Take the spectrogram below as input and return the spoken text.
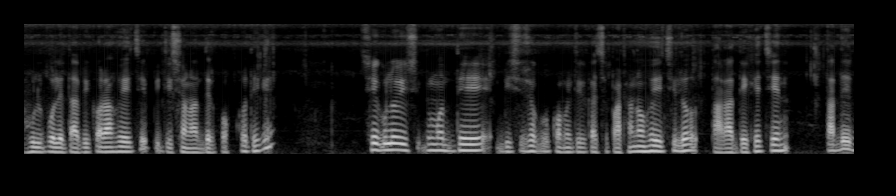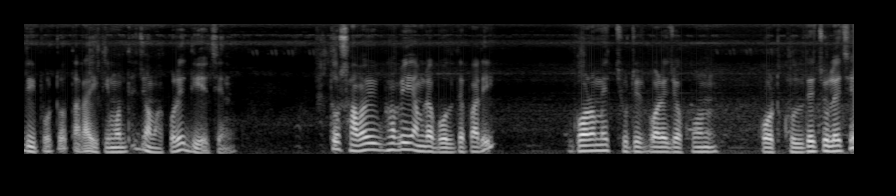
ভুল বলে দাবি করা হয়েছে পিটিশনারদের পক্ষ থেকে, সেগুলো ইতিমধ্যে বিশেষজ্ঞ কমিটির কাছে পাঠানো হয়েছিল। তারা দেখেছেন, তাদের রিপোর্টও তারা ইতিমধ্যে জমা করে দিয়েছেন। তো স্বাভাবিকভাবেই আমরা বলতে পারি, গরমের ছুটির পরে যখন কোর্ট খুলতে চলেছে,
